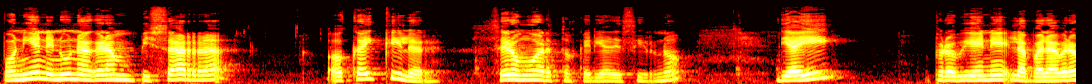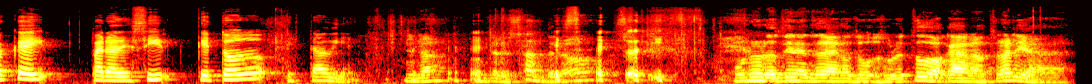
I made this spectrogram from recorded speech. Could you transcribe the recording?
ponían en una gran pizarra ok killer, cero muertos quería decir, ¿no? De ahí proviene la palabra ok para decir que todo está bien. Mira, interesante, ¿no? Eso, eso dice. Uno lo tiene, sobre todo acá en Australia,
